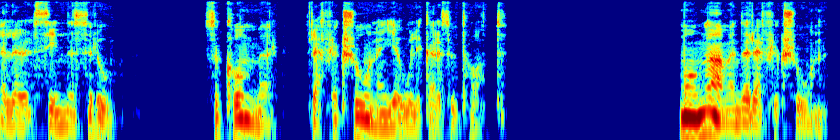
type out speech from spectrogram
eller sinnesro så kommer reflektionen ge olika resultat. Många använder reflektion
